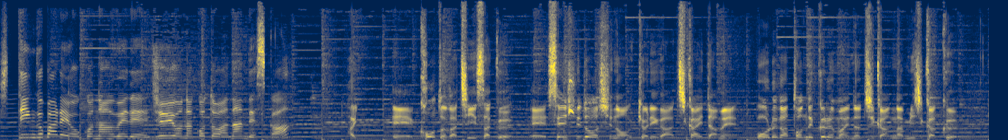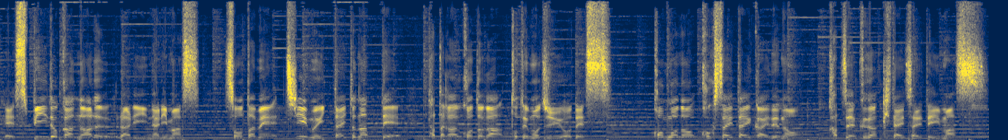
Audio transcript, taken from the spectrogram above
シッティングバレーを行う上で重要なことは何ですか？はい、えーコートが小さく、えー選手同士の距離が近いためボールが飛んでくる前の時間が短く、えースピード感のあるラリーになります。そのためチーム一体となって戦うことがとても重要です。今後の国際大会での活躍が期待されています。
